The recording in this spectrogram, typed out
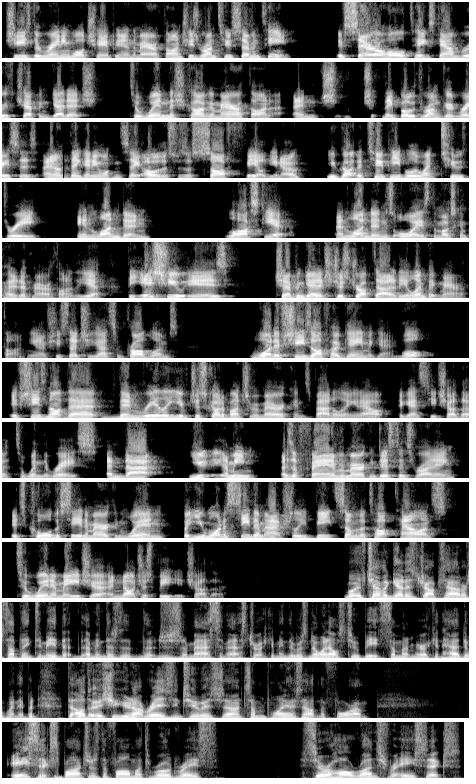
She's the reigning world champion in the marathon. She's run 217. If Sarah Hall takes down Ruth Chepngetich, to win the Chicago Marathon, and sh- sh- they both run good races. I don't think anyone can say, "Oh, this was a soft field." You know, you've got the two people who went two three in London last year, and London's always the most competitive marathon of the year. The issue is Chepngetich just dropped out of the Olympic marathon. You know, she said she had some problems. What if she's off her game again? Well, if she's not there, then really you've just got a bunch of Americans battling it out against each other to win the race, and that you, I mean as a fan of American distance running, it's cool to see an American win, but you want to see them actually beat some of the top talents to win a major and not just beat each other. Well, if Chepngetich drops out or something, to me, that I mean, there's, a, there's just a massive asterisk. I mean, there was no one else to beat. Some American had to win it. But the other issue you're not raising too is John. Someone pointed this out in the forum. ASICS sponsors the Falmouth Road Race. Sarah Hall runs for ASICS.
